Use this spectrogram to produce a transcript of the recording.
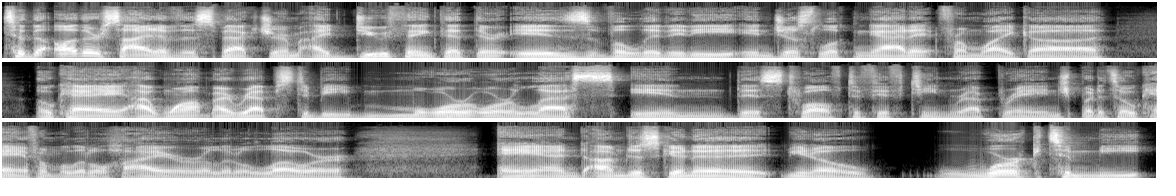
to the other side of the spectrum, I do think that there is validity in just looking at it from like a okay, I want my reps to be more or less in this 12 to 15 rep range, but it's okay if I'm a little higher or a little lower. And I'm just going to, you know, work to meet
